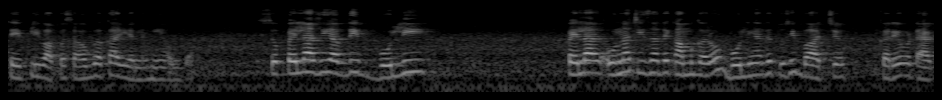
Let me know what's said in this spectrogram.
ਸੇਫਲੀ ਵਾਪਸ ਆਊਗਾ ਘਰ ਜਾਂ ਨਹੀਂ ਆਊਗਾ। ਸੋ ਪਹਿਲਾਂ ਅਸੀਂ ਆਪਦੀ ਬੋਲੀ, ਪਹਿਲਾਂ ਉਹਨਾਂ ਚੀਜ਼ਾਂ ਤੇ ਕੰਮ ਕਰੋ, ਬੋਲੀਆਂ ਤੇ ਤੁਸੀਂ ਬਾਅਦ ਚ ਕਰਿਓ ਅਟੈਕ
